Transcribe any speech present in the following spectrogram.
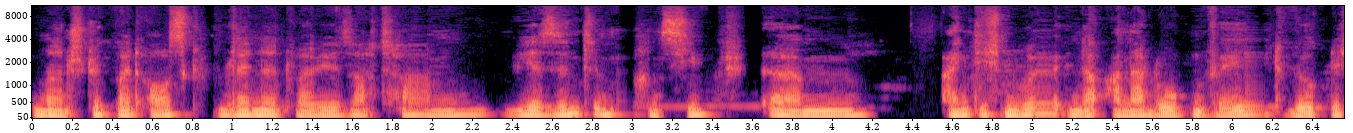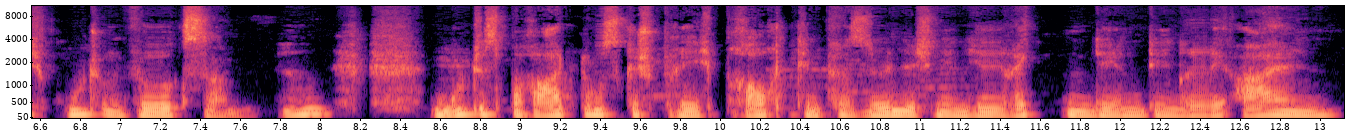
immer ein Stück weit ausgeblendet, weil wir gesagt haben, wir sind im Prinzip ähm, eigentlich nur in der analogen Welt wirklich gut und wirksam. Ja? Ein gutes Beratungsgespräch braucht den persönlichen, den direkten, den, den realen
